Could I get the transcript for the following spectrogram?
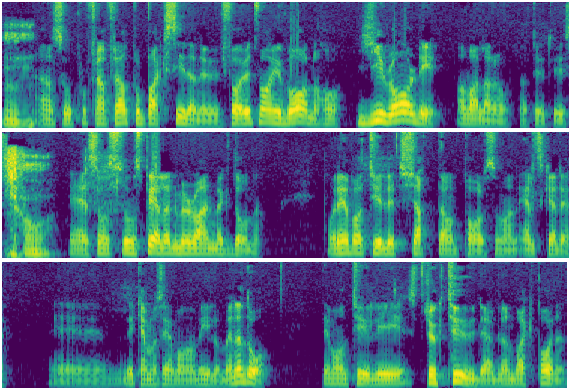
Mm. Alltså på, framförallt på backsidan nu. Förut var han ju van att ha Girardi av alla då naturligtvis. Ja. Eh, som, som spelade med Ryan McDonough. Och det var tydligt shutdown-par som han älskade. Eh, det kan man säga vad man vill om. Men ändå. Det var en tydlig struktur där bland backparen.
